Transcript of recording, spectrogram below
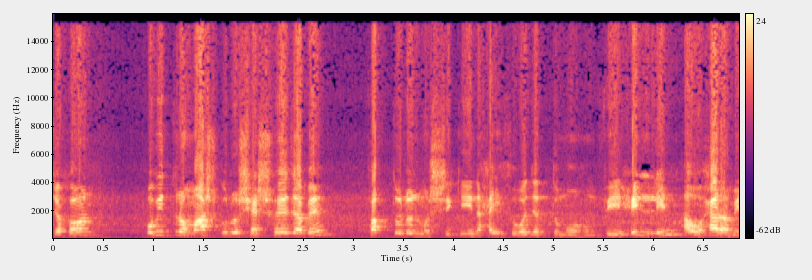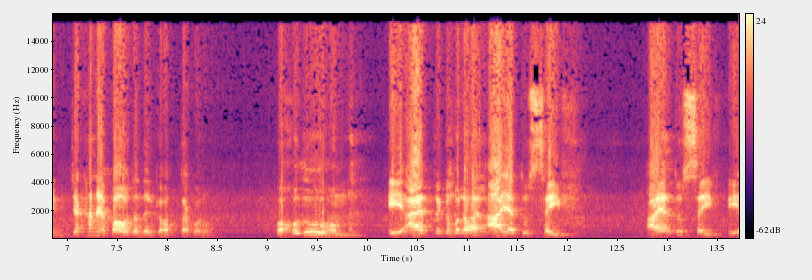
যখন পবিত্র মাসগুলো শেষ হয়ে যাবে। ফাকতুলুল মুশরিকিন হাইসু ওয়াজাদতুমুহুম ফি হিল্লিন আও হারামিন। যেখানে পাও তাদেরকে হত্যা করো। ওয়া খুযুহুম। এই আয়াতটাকে বলা হয় আয়াতুস সাইফ। আয়াতুস সাইফ। এই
